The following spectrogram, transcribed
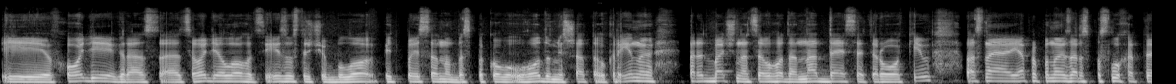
І в ході якраз е, цього діалогу цієї зустрічі було підписано безпекову угоду між США та Україною. Передбачена ця угода на 10 років. Власне, я пропоную зараз послухати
